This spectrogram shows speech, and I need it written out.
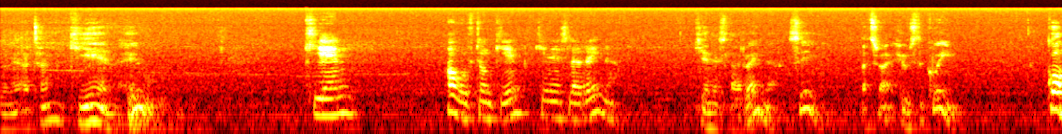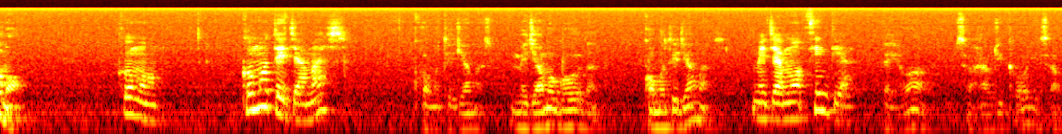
running out of time. ¿Quién? Who? ¿Quién? Oh, we've done quién. ¿Quién es la reina? ¿Quién es la reina? Sí, that's right. Who's the queen? ¿Cómo? ¿Cómo? ¿Cómo te llamas? ¿Cómo te llamas? Me llamo Gordon. ¿Cómo te llamas? Me llamo Cintia. There you are. So how do you call yourself?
